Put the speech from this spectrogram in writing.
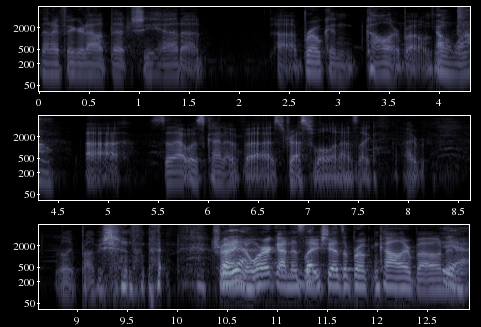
then I figured out that she had a, a broken collarbone. Oh wow. Uh, so that was kind of uh, stressful, and I was like, I really probably shouldn't have been trying yeah, to work on this lady. but- She has a broken collarbone. and Yeah.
